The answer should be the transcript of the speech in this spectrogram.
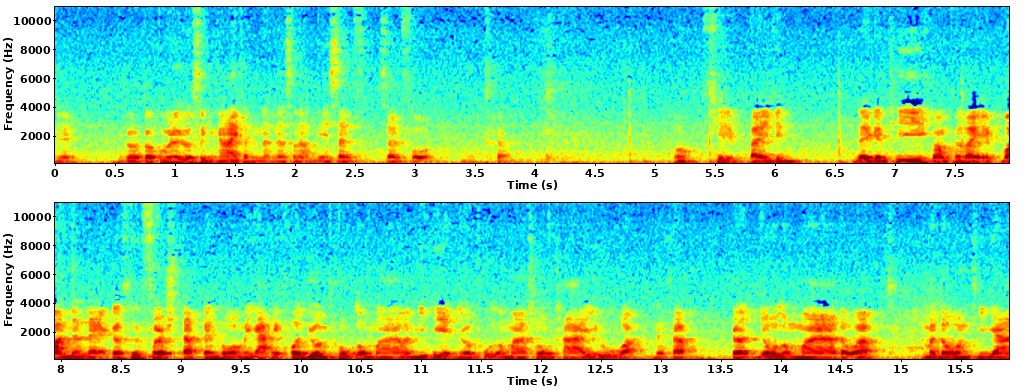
เนี่ย ก็ก็ไม่ได้รู้สึกง่ายขนาดนั้นนะสนามนี้แซนแซนฟอร์ดนะครับโอเคไปกันเลยกันที่ความเคลื่อนไหว F1 นั่นแหละ ก็คือ First Step เป็นบอกว่าไม่อยากให้คนโยนพลุลงมา มันมีเหตุโยนพลุลงมาช่วงท้ายอยู่อะนะครับ ก็โยนลงมาแต่ว่ามาโดนที่หญ้า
